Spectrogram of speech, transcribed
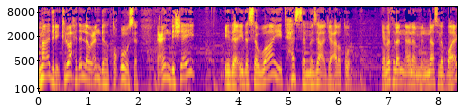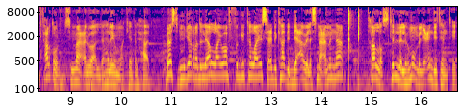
ما أدري كل واحد إلا وعنده طقوسه. عندي شيء اذا إذا سواه يتحسن مزاجه على طول. يعني مثلا أنا من الناس اللي تضايقت على طول سماع الوالدة هلا يمه كيف الحال؟ بس بمجرد اللي الله يوفقك الله يسعدك هذه الدعاوي اللي أسمعها منها تخلص. كل الهموم اللي عندي تنتهي.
